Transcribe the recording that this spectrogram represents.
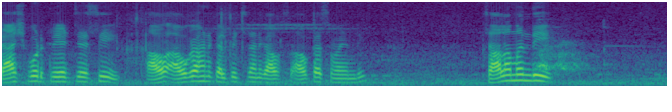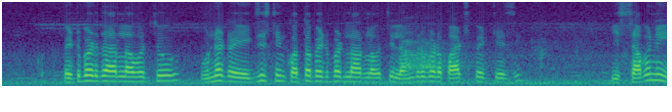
డాష్ బోర్డ్ క్రియేట్ చేసి అవ అవగాహన కల్పించడానికి అవ అవకాశం అయింది చాలామంది పెట్టుబడిదారులు అవ్వచ్చు ఉన్నట్టు ఎగ్జిస్టింగ్ కొత్త పెట్టుబడిదారులు అవ్వచ్చు వీళ్ళందరూ కూడా పార్టిసిపేట్ చేసి ఈ సభని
